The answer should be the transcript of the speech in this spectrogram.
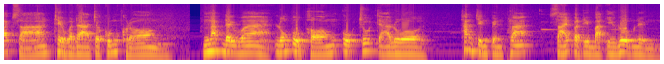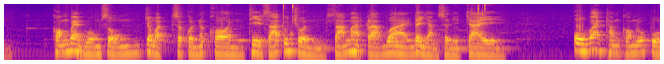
รักษาเทวดาจะคุ้มครอง นับได้ว่าหลวงปู่ผองอุชุจาโร ท่านจึงเป็นพระสายปฏิบัติอีกรูปหนึ่ง ของแวดวงสงฆ์จังหวัดสกลนครที่สาธุชนสามารถกราบไหว้ได้อย่างสนิทใจ โอวาทธรรมของหลวงปู่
